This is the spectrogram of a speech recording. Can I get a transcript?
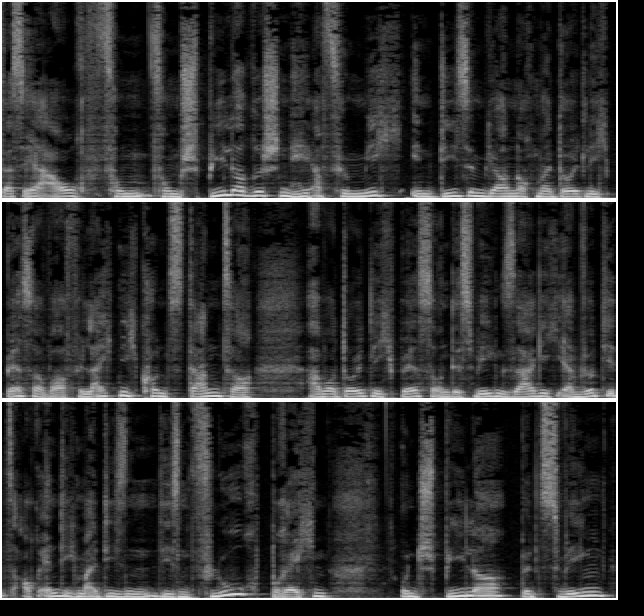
dass er auch vom, vom Spielerischen her für mich in diesem Jahr nochmal deutlich besser war. Vielleicht nicht konstanter, aber deutlich besser. Und deswegen sage ich, er wird jetzt auch endlich mal diesen, diesen Fluch brechen und Spieler bezwingen,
